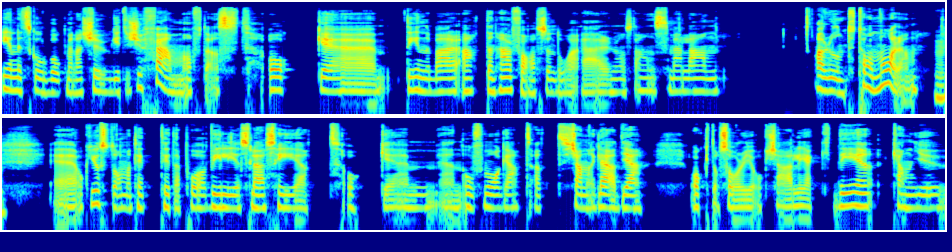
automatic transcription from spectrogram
enligt skolbok mellan 20 till 25 oftast. Och det innebär att den här fasen då är någonstans mellan ja, runt tonåren. Mm. Eh, och just då om man tittar på viljeslöshet och eh, en oförmåga att, att känna glädje och då sorg och kärlek, det kan ju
